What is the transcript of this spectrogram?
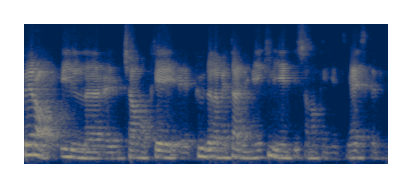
Però il, eh, diciamo che eh, più della metà dei miei clienti sono clienti esteri.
